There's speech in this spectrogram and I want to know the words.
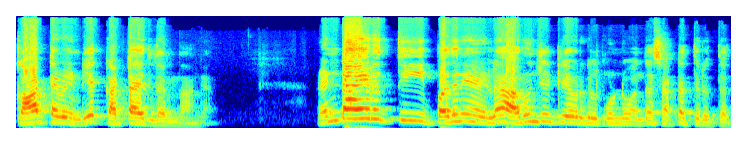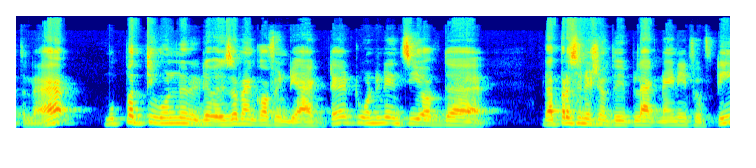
காட்ட வேண்டிய கட்டாயத்தில் இருந்தாங்க. ரெண்டாயிரத்தி பதினேழில் அருண்ஜேட்லி அவர்கள் கொண்டு வந்த சட்ட திருத்தத்தில் முப்பத்தி ஒன்று Reserve Bank of India act twenty nine C of the representation of people act nineteen fifty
